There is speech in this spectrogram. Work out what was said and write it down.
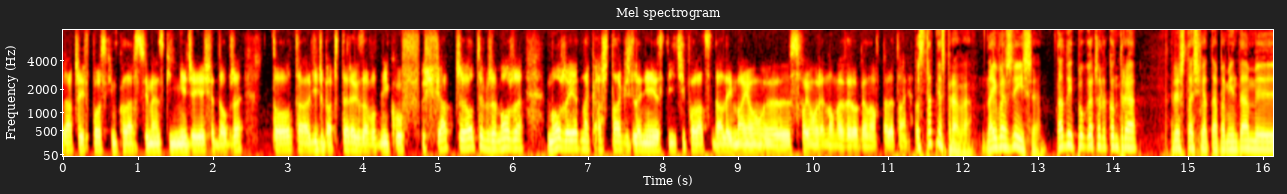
raczej w polskim kolarstwie męskim nie dzieje się dobrze, to ta liczba czterech zawodników świadczy o tym, że może, może jednak aż tak źle nie jest i ci Polacy dalej mają y, swoją renomę wyrobioną w peletonie. Ostatnia sprawa, najważniejsza. Tadej Pogaczar kontra reszta świata. Pamiętamy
